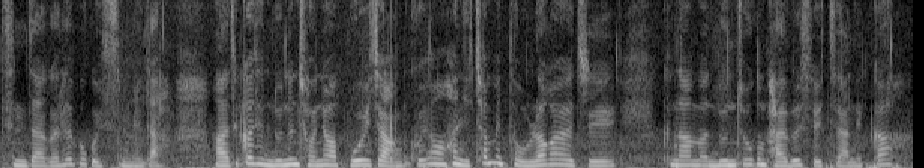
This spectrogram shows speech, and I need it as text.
짐작을 해보고 있습니다. 아직까지 눈은 전혀 보이지 않고요. 한 2000m 올라가야지 그나마 눈 조금 밟을 수 있지 않을까?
